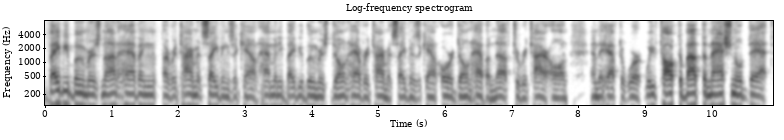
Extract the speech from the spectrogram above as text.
baby boomers not having a retirement savings account? How many baby boomers don't have retirement savings account or don't have enough to retire on and they have to work? We've talked about the national debt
